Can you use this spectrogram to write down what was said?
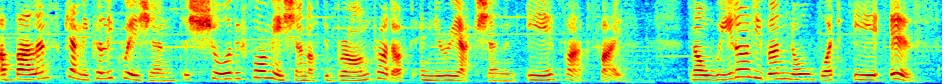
a balanced chemical equation to show the formation of the brown product in the reaction in A part 5. Now we don't even know what A is,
